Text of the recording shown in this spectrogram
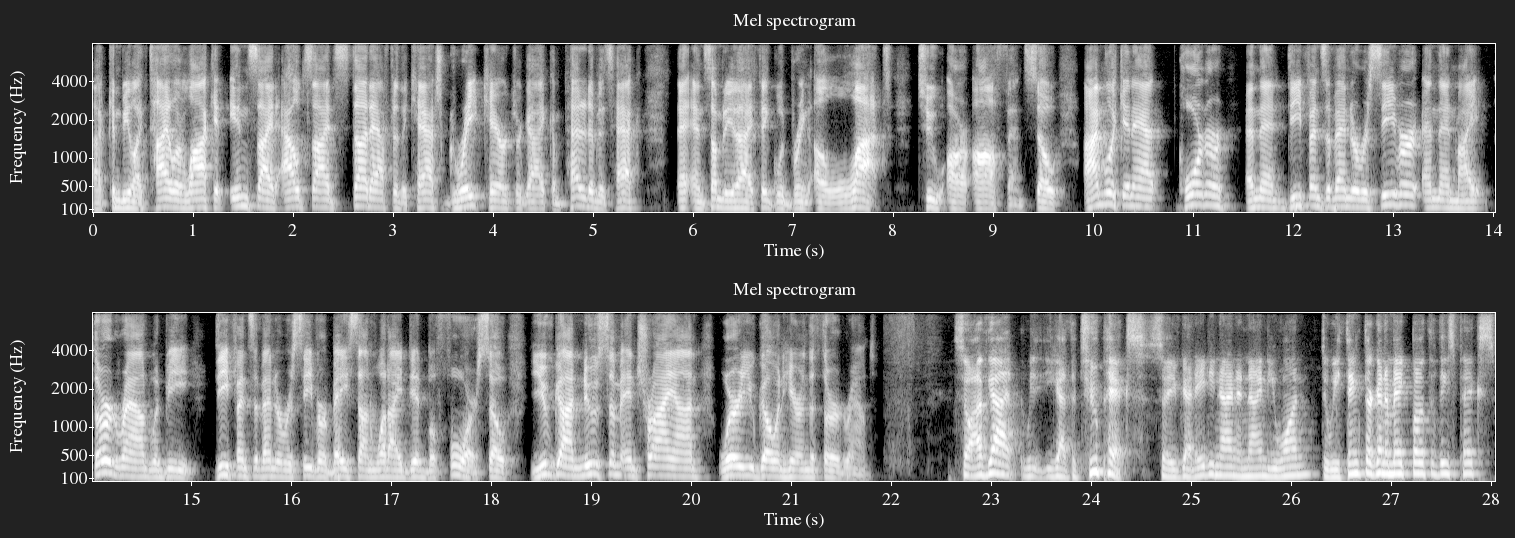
Uh, can be like Tyler Lockett, inside, outside, stud after the catch, great character guy, competitive as heck, and somebody that I think would bring a lot to our offense. So I'm looking at corner and then defensive end or receiver. And then my third round would be defensive end or receiver based on what I did before. So you've got Newsome and Tryon. Where are you going here in the third round? So I've got you got the two picks. So you've got 89 and 91. Do we think they're going to make both of these picks?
